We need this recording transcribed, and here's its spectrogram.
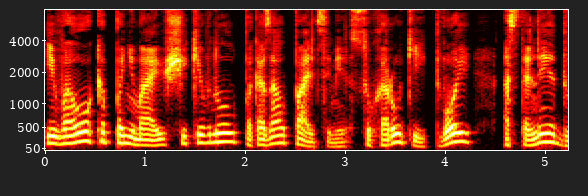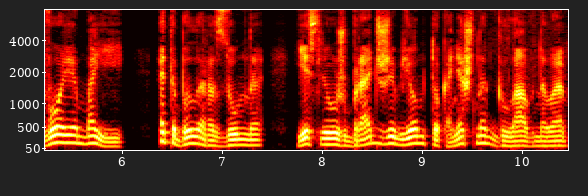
И Ваока, понимающе кивнул, показал пальцами. «Сухорукий твой, остальные двое мои». Это было разумно. Если уж брать живьем, то, конечно, главного.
